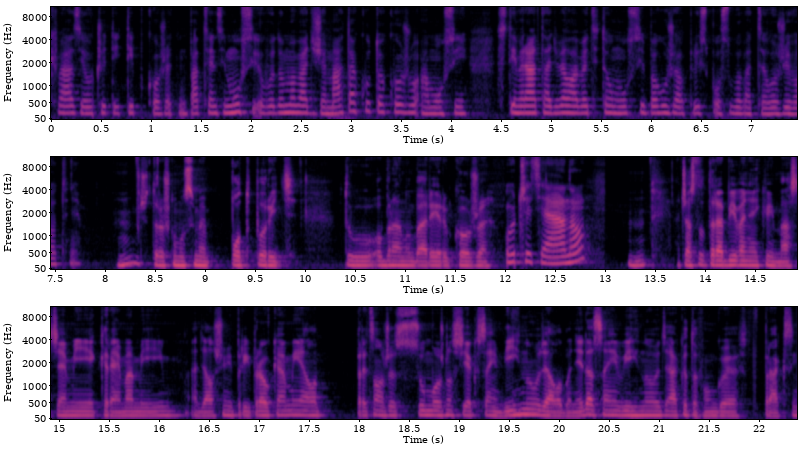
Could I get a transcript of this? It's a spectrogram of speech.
kvázi určitý typ kože. Ten pacient si musí uvedomovať, že má takúto kožu a musí s tým rátať veľa vecí, to musí bohužiaľ prispôsobovať celoživotne. Hm, čiže trošku musíme podporiť tú obrannú bariéru kože. Určite áno. Hm. A často teda býva nejakými mastiami, krémami a ďalšími prípravkami, ale predsa že sú možnosti, ako sa im vyhnúť, alebo nedá sa im vyhnúť, ako to funguje v praxi?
